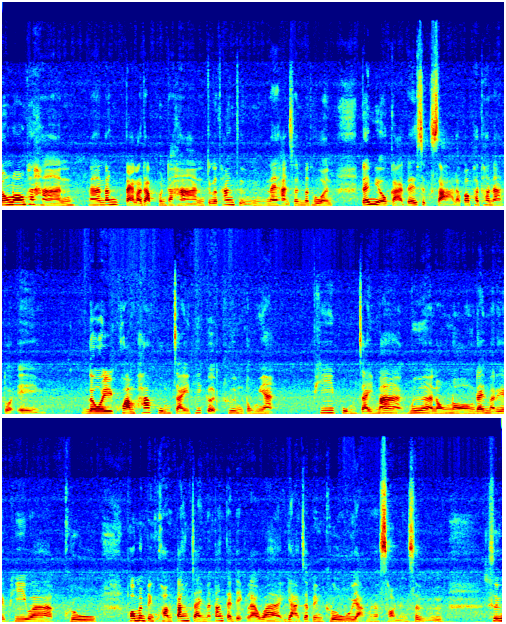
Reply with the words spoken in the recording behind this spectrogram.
น้องๆทหารนะตั้งแต่ระดับพลทหารจนกระทั่งถึงนายทหารชั้นประทวน ได้มีโอกาสได้ศึกษาแล้วก็พัฒนาตัวเอง โดยความภาคภูมิใจที่เกิดขึ้นตรงเนี้ย พี่ภูมิใจมากเมื่อน้องๆได้มาเรียกพี่ว่าครู เพราะมันเป็นความตั้งใจมาตั้งแต่เด็กแล้วว่า อยากจะเป็นครูอยากมาสอนหนังสือ ซึ่ง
